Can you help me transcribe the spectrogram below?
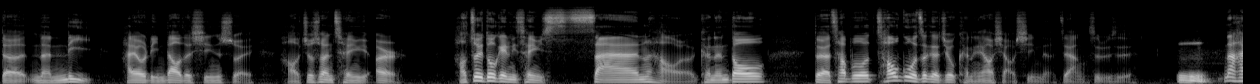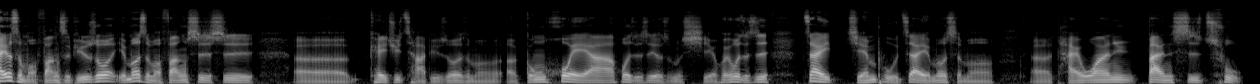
的能力还有领到的薪水，好，就算乘以二，好，最多给你乘以三好了，可能都。对啊，差不多超过这个就可能要小心了，这样是不是？嗯，那还有什么方式？比如说有没有什么方式是呃可以去查？比如说什么呃工会啊，或者是有什么协会，或者是在柬埔寨有没有什么呃台湾办事处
